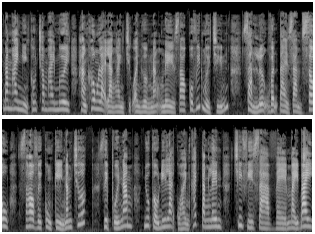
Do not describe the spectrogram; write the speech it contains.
năm 2020, hàng không lại là ngành chịu ảnh hưởng nặng nề do COVID-19, sản lượng vận tải giảm sâu so với cùng kỳ năm trước. Dịp cuối năm, nhu cầu đi lại của hành khách tăng lên, chi phí giá vé máy bay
